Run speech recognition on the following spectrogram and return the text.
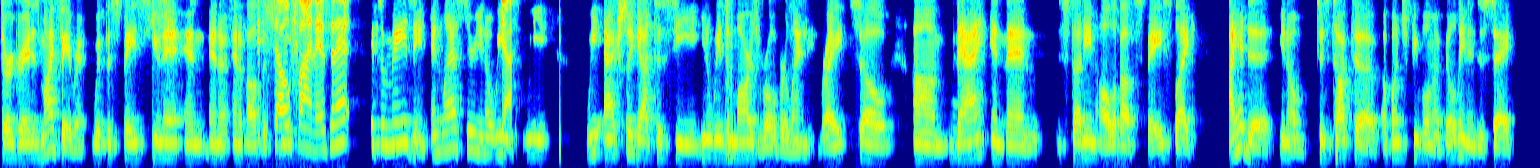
Third grade is my favorite with the space unit and and and about it's the so fun, isn't it? It's amazing. And last year, you know, we yeah. we we actually got to see, you know, we had the Mars rover landing, right? So um, that and then studying all about space, like I had to, you know, just talk to a bunch of people in my building and just say,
